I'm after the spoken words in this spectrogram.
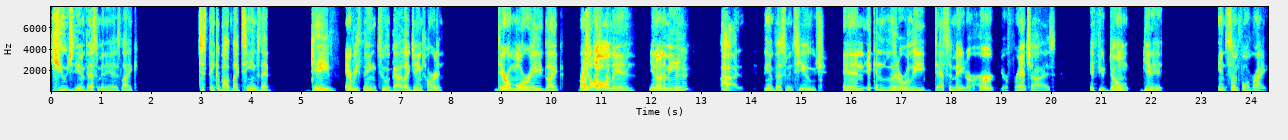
huge the investment is like just think about like teams that gave everything to a guy like james harden daryl morey like Russell went all in you know what i mean Mhm. uh, the investment's huge and it can literally decimate or hurt your franchise if you don't get it in some form right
